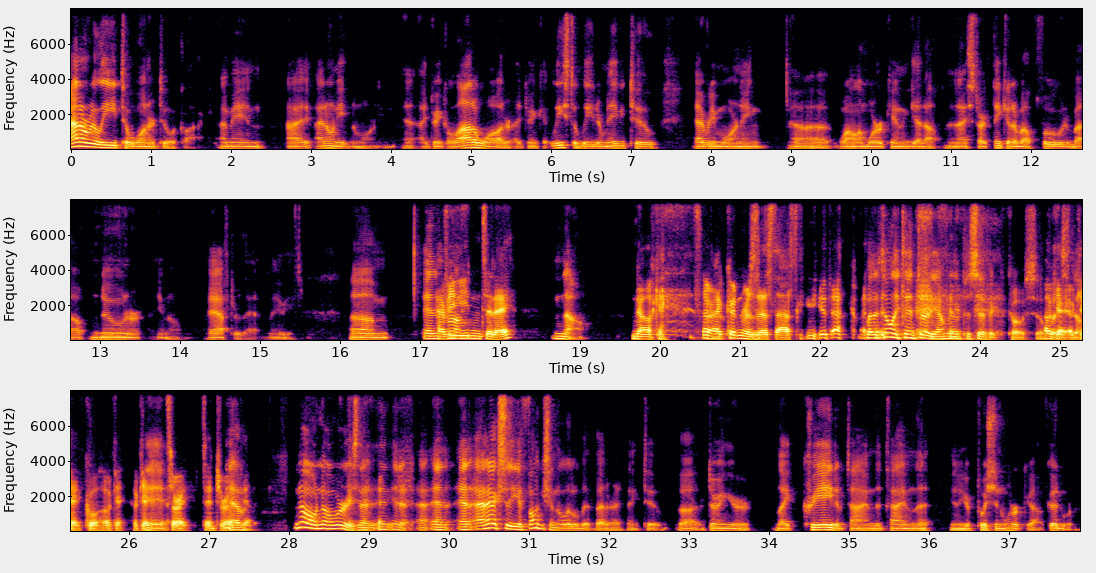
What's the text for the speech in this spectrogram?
I don't really eat till one or two o'clock. I mean, I, I don't eat in the morning. Uh, I drink a lot of water. I drink at least a liter, maybe two, every morning uh, while I'm working and get up. And I start thinking about food about noon or, you know, after that, maybe. Um, and Have from- you eaten today? No, No. Okay. Sorry, I couldn't resist asking you that. Question. but it's only 1030. I'm in the Pacific coast. So, okay. Okay. Cool. Okay. Okay. Yeah, yeah. Sorry to interrupt. Yeah, Yeah. No, no worries. And, and, and, and, and actually you function a little bit better, I think too, uh, during your like creative time, the time that, you know, you're pushing work out, good work.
